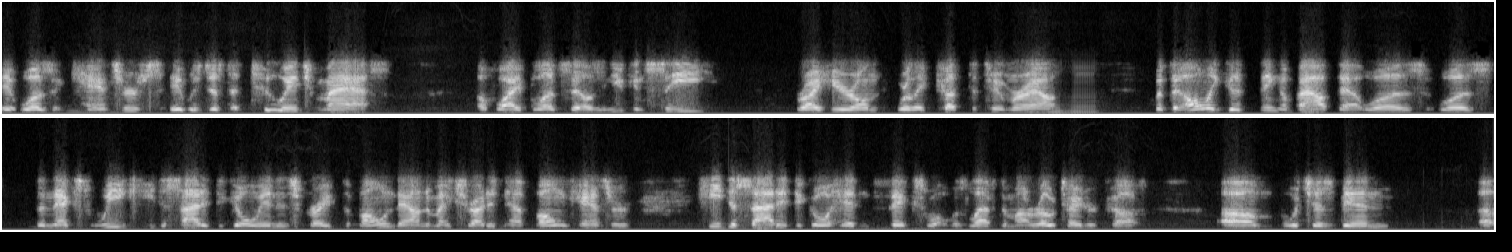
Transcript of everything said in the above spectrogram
It wasn't cancerous. It was just a two-inch mass of white blood cells, and you can see right here on where they cut the tumor out. Mm-hmm. But the only good thing about that was was the next week he decided to go in and scrape the bone down to make sure I didn't have bone cancer. He decided to go ahead and fix what was left of my rotator cuff, um, which has been uh,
